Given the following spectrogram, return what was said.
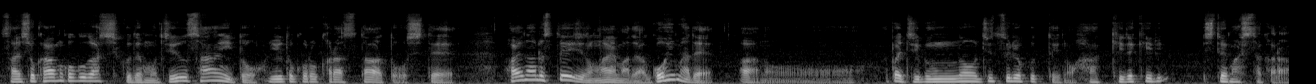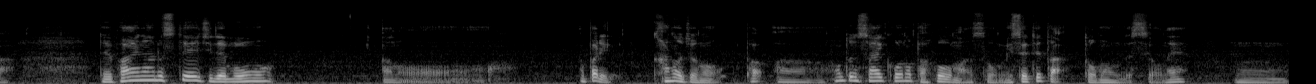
最初韓国合宿でも13位というところからスタートをしてファイナルステージの前までは5位まであのやっぱり自分の実力っていうのを発揮できるしてましたから。でファイナルステージでもあのやっぱり彼女のパあ本当に最高のパフォーマンスを見せてたと思うんですよね。うん、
